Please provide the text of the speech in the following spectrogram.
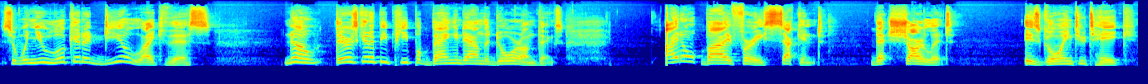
So when you look at a deal like this, no, there's going to be people banging down the door on things. I don't buy for a second that Charlotte is going to take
